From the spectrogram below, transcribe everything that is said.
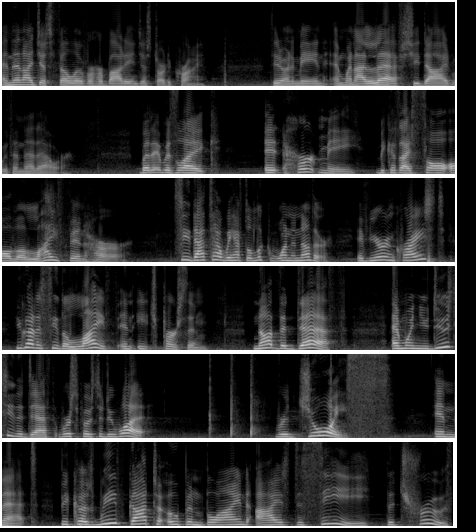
And then I just fell over her body and just started crying. Do you know what I mean? And when I left, she died within that hour. But it was like, it hurt me because I saw all the life in her. See, that's how we have to look at one another. If you're in Christ, you got to see the life in each person, not the death. And when you do see the death, we're supposed to do what? Rejoice in that because we've got to open blind eyes to see the truth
